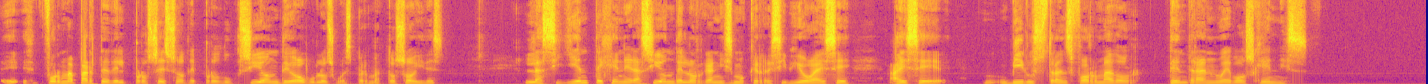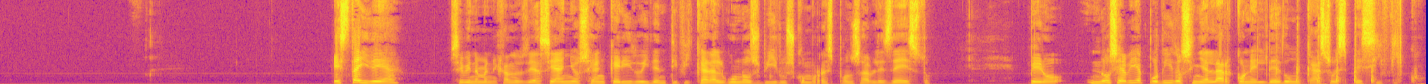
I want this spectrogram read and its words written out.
eh, forma parte del proceso de producción de óvulos o espermatozoides, la siguiente generación del organismo que recibió a ese, a ese virus transformador tendrá nuevos genes. Esta idea se viene manejando desde hace años, se han querido identificar algunos virus como responsables de esto, pero no se había podido señalar con el dedo un caso específico.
